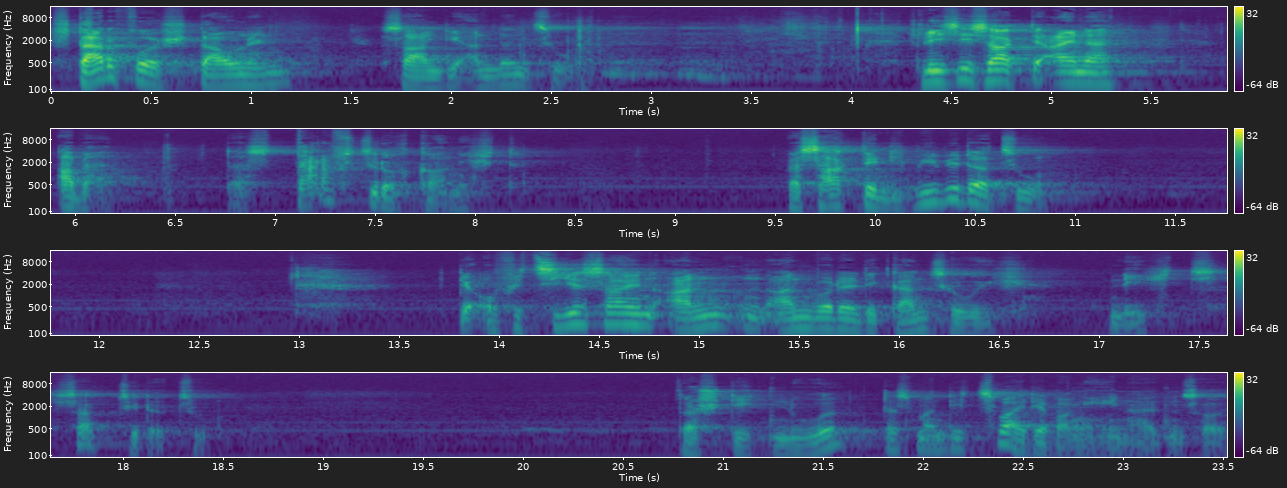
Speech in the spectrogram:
Starr vor Staunen sahen die anderen zu. Schließlich sagte einer, aber das darfst du doch gar nicht. Was sagt denn die Bibel dazu? Der Offizier sah ihn an und antwortete ganz ruhig, nichts sagt sie dazu. Da steht nur, dass man die zweite Wange hinhalten soll.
